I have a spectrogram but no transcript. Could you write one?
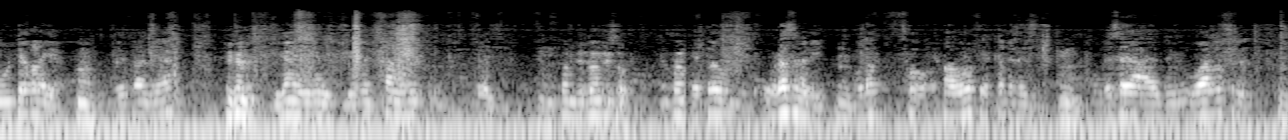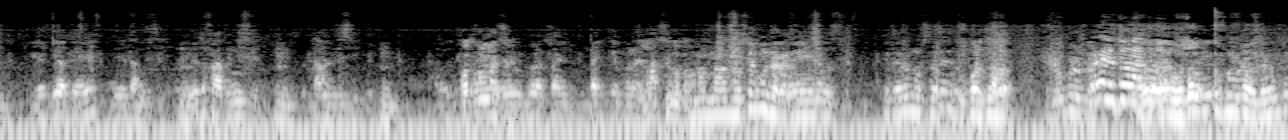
উল্টে এখানে? এখানে এখানে। এটা দিয়াতে দিয়ে টান দিছি হুম। এটা তো হুম। টান দিছি হুম কতক্ষণ লাগছে? লাগছে কত মুসে কোন জায়গায় এই না বসে। এভাবে মুসে উপর তুলো উপরে তো। উপরে উঠাও দেখুন তো।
